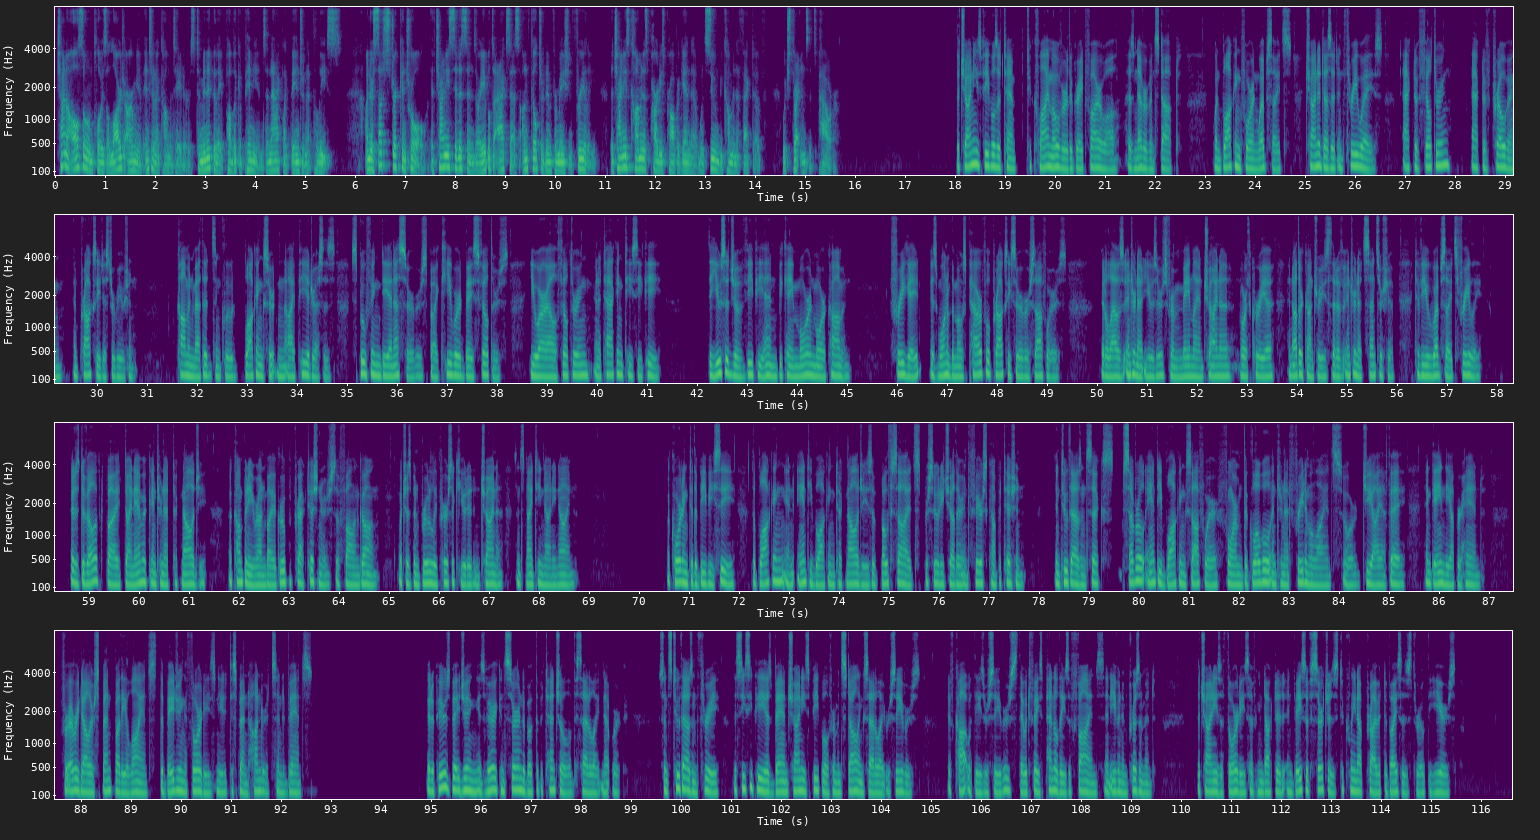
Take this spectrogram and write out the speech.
China also employs a large army of internet commentators to manipulate public opinions and act like the internet police. Under such strict control, if Chinese citizens are able to access unfiltered information freely, the Chinese Communist Party's propaganda would soon become ineffective which threatens its power. The Chinese people's attempt to climb over the Great Firewall has never been stopped. When blocking foreign websites, China does it in three ways active filtering, active probing, and proxy distribution. Common methods include blocking certain IP addresses, spoofing DNS servers by keyword based filters, URL filtering, and attacking TCP. the usage of VPN became more and more common. Freegate is one of the most powerful proxy server softwares. It allows internet users from mainland China, North Korea, and other countries that have internet censorship to view websites freely. It is developed by Dynamic Internet Technology, a company run by a group of practitioners of Falun Gong, which has been brutally persecuted in China since 1999. According to the BBC, the blocking and anti blocking technologies of both sides pursued each other in fierce competition. In 2006, several anti blocking software formed the Global Internet Freedom Alliance, or GIFA, and gained the upper hand. For every dollar spent by the alliance, the Beijing authorities needed to spend hundreds in advance. It appears Beijing is very concerned about the potential of the satellite network. Since 2003, the CCP has banned Chinese people from installing satellite receivers. If caught with these receivers, they would face penalties of fines and even imprisonment. The Chinese authorities have conducted invasive searches to clean up private devices throughout the years.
